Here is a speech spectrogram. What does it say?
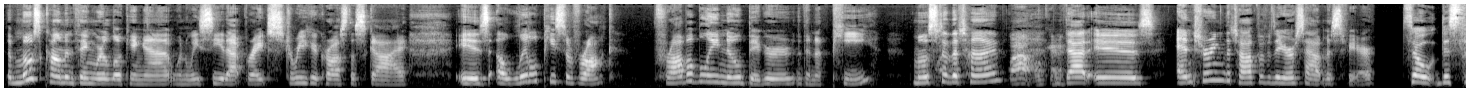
The most common thing we're looking at when we see that bright streak across the sky is a little piece of rock, probably no bigger than a pea most of the time. Wow, okay. That is entering the top of the Earth's atmosphere. So this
